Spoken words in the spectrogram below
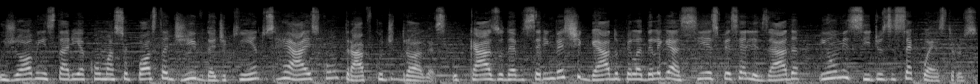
o jovem estaria com uma suposta dívida de 500 reais com o tráfico de drogas. O caso deve ser investigado pela Delegacia Especializada em Homicídios e Sequestros.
